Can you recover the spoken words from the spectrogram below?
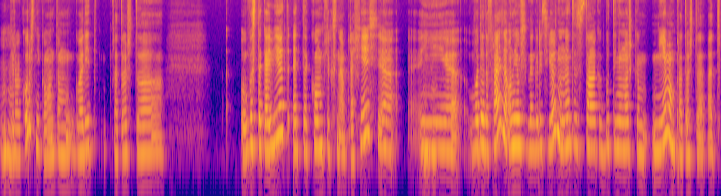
угу. первокурсникам, он там говорит про то, что востоковед — это комплексная профессия, и угу. вот эта фраза, он ее всегда говорит серьезно, но это стало как будто немножко мемом про то, что от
